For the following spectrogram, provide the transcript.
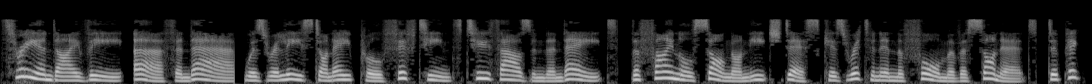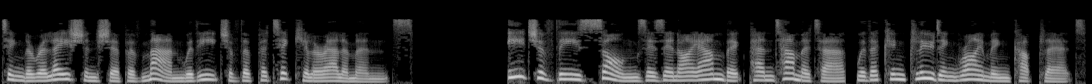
3 and IV, Earth and Air, was released on April 15, 2008. The final song on each disc is written in the form of a sonnet, depicting the relationship of man with each of the particular elements. Each of these songs is in iambic pentameter, with a concluding rhyming couplet.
